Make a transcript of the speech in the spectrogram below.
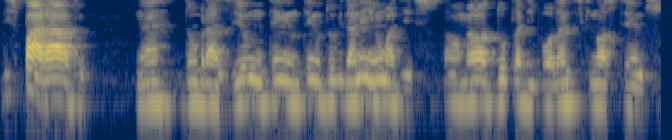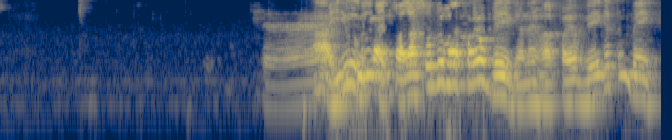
disparado, né, do Brasil, não tenho, não tenho dúvida nenhuma disso. É a melhor dupla de volantes que nós temos. É... Ah, e, e falar sobre o Rafael Veiga, né? O Rafael Veiga também.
